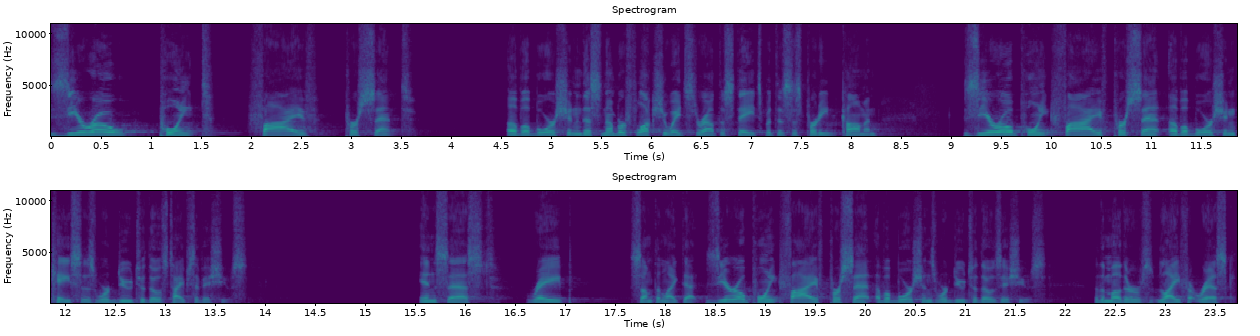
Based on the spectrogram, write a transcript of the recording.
0.5% of abortion, this number fluctuates throughout the states, but this is pretty common 0.5% of abortion cases were due to those types of issues incest, rape, something like that. 0.5% of abortions were due to those issues, the mother's life at risk.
